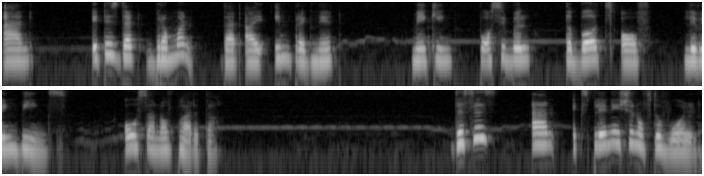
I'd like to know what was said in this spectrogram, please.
and it is that Brahman that I impregnate, making possible the births of living beings, O son of Bharata. This is an explanation of the world.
